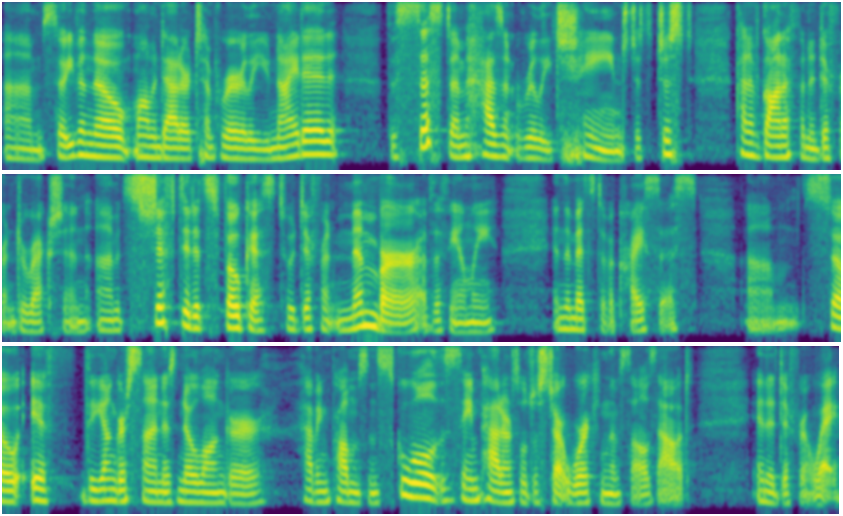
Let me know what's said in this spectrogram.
Um, so even though mom and dad are temporarily united, the system hasn't really changed. It's just kind of gone off in a different direction. Um, it's shifted its focus to a different member of the family in the midst of a crisis. Um, so if the younger son is no longer having problems in school, the same patterns will just start working themselves out in a different way.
